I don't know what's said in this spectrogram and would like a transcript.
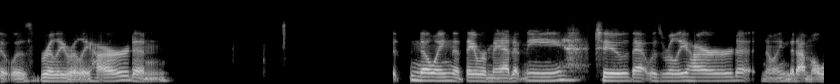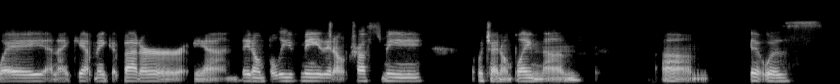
it was really, really hard. And knowing that they were mad at me too, that was really hard. Knowing that I'm away and I can't make it better and they don't believe me, they don't trust me, which I don't blame them um, it was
